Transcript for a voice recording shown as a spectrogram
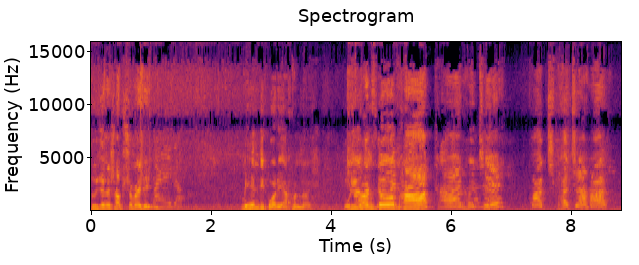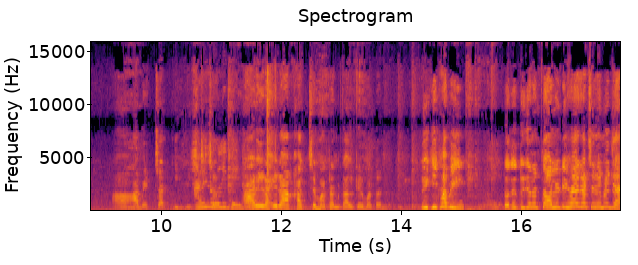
দুজনে সবসময় রেডি মেহেন্দি পরে এখন নয়। মুড়ি ঘন্ট ভাত আর হয়েছে মাছ ভাজা আর আমের চাটনি মিষ্টি চাটনি। আর এরা এরা খাচ্ছে মাটন কালকের মাটন। তুই কি খাবি? তোদের দুজনের তো অলরেডি হয়ে গেছে নেমে যা।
